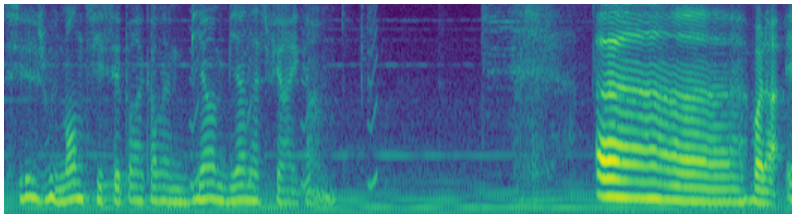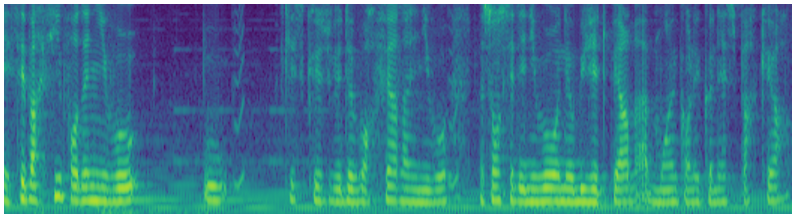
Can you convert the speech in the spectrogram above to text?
Je me demande si c'est pas quand même bien, bien aspiré quand même. Euh, voilà, et c'est parti pour des niveaux où... Qu'est-ce que je vais devoir faire dans les niveaux? De toute façon, c'est des niveaux où on est obligé de perdre, à moins qu'on les connaisse par cœur.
